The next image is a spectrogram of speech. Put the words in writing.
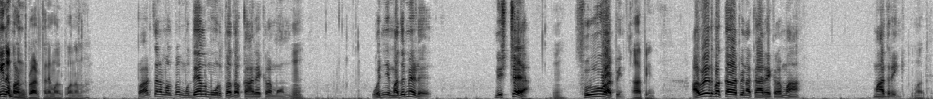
ಈನ ಬಂದು ಪ್ರಾರ್ಥನೆ ಮಲ್ಪುವ ನಮ್ಮ? ಪ್ರಾರ್ಥನೆ ಮಲ್ಪ ಮುದೇಲ್ ಮುಹೂರ್ತದ ಕಾರ್ಯಕ್ರಮ ಒಂದು. ಒಂಜಿ ಮದುಮೇಡು ನಿಶ್ಚಯ ಸುರು ಆಪಿನ್ ಆಪಿನ್. ಅವೇಡ್ ಬಕ್ಕ ಆಪಿನ ಕಾರ್ಯಕ್ರಮ ಮಾದ್ರಿಂಗಿ. ಮಾದರಿ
